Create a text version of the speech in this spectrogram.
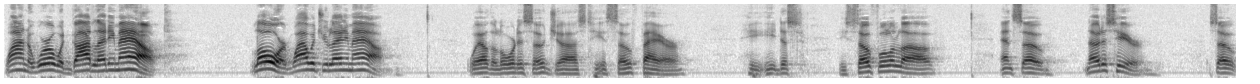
Why in the world would God let him out? Lord, why would you let him out? Well, the Lord is so just. He is so fair. He, he just, he's so full of love. And so, notice here. So,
